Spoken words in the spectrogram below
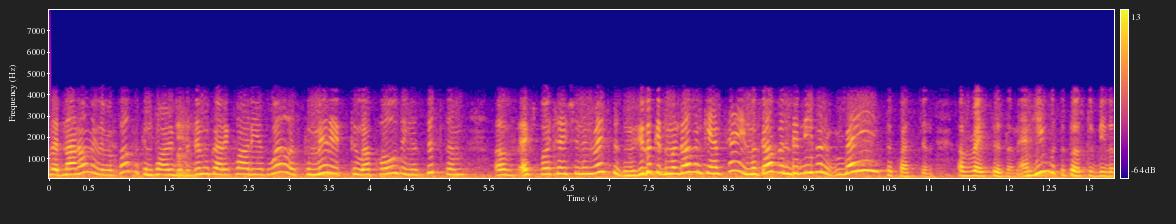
that not only the Republican Party, but the Democratic Party as well is committed to upholding a system of exploitation and racism. If you look at the McGovern campaign, McGovern didn't even raise the question of racism, and he was supposed to be the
